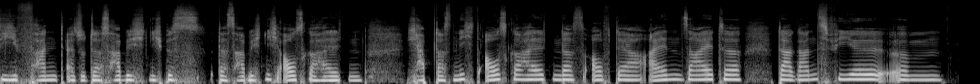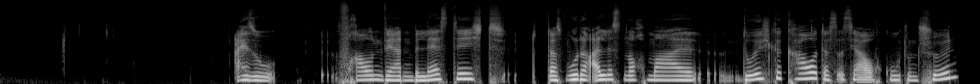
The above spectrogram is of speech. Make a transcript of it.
die fand, also das habe ich nicht bis, das habe ich nicht ausgehalten. Ich habe das nicht ausgehalten, dass auf der einen Seite da ganz viel, ähm, also Frauen werden belästigt, das wurde alles nochmal durchgekaut, das ist ja auch gut und schön.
